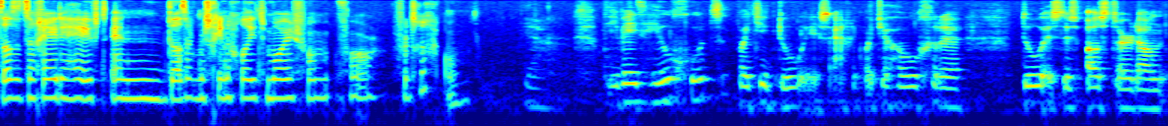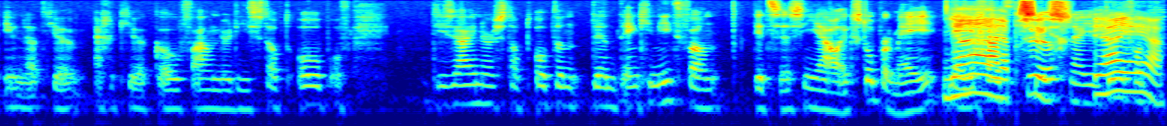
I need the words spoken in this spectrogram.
dat het een reden heeft en dat er misschien nog wel iets moois voor, voor, voor terugkomt. Ja. Je weet heel goed wat je doel is, eigenlijk wat je hogere doel is. Dus als er dan inderdaad je, eigenlijk je co-founder die stapt op of designer stapt op, dan, dan denk je niet van dit is een signaal, ik stop ermee. Nee, Ja, je gaat ja, terug naar je Ja, doel ja, van ja.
